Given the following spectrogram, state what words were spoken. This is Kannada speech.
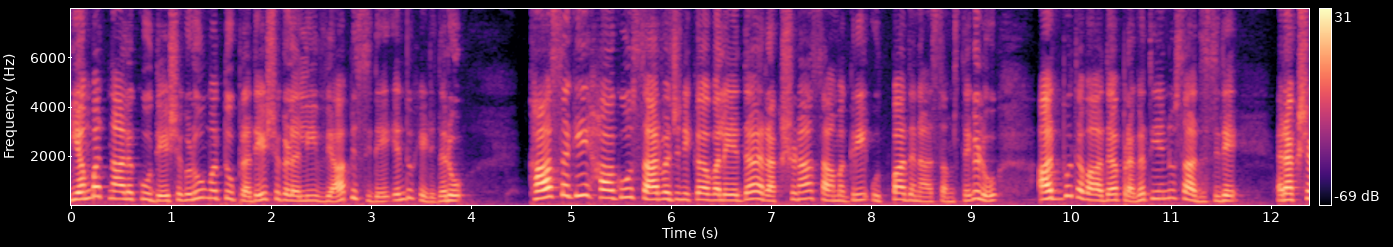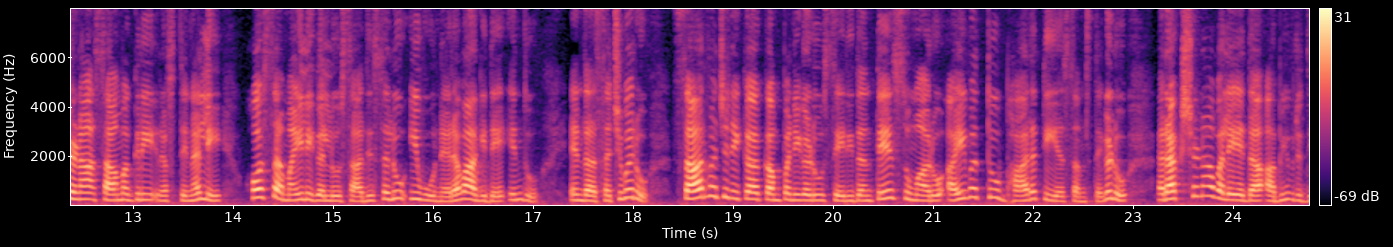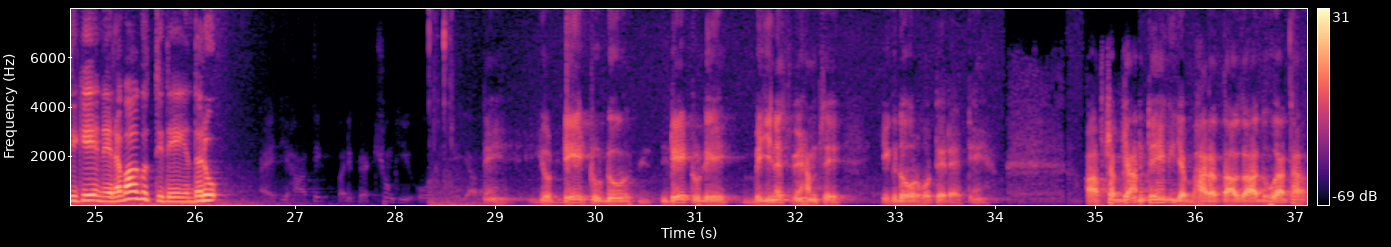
ಎಂಬತ್ನಾಲ್ಕು ದೇಶಗಳು ಮತ್ತು ಪ್ರದೇಶಗಳಲ್ಲಿ ವ್ಯಾಪಿಸಿದೆ ಎಂದು ಹೇಳಿದರು. ಖಾಸಗಿ ಹಾಗೂ ಸಾರ್ವಜನಿಕ ವಲಯದ ರಕ್ಷಣಾ ಸಾಮಗ್ರಿ ಉತ್ಪಾದನಾ ಸಂಸ್ಥೆಗಳು ಅದ್ಭುತವಾದ ಪ್ರಗತಿಯನ್ನು ಸಾಧಿಸಿದೆ ರಕ್ಷಣಾ ಸಾಮಗ್ರಿ ರಫ್ತಿನಲ್ಲಿ ಹೊಸ ಮೈಲಿಗಲ್ಲು ಸಾಧಿಸಲು ಇವು ನೆರವಾಗಿದೆ ಎಂದು ಎಂದ ಸಚಿವರು ಸಾರ್ವಜನಿಕ ಕಂಪನಿಗಳು ಸೇರಿದಂತೆ ಸುಮಾರು ಐವತ್ತು ಭಾರತೀಯ ಸಂಸ್ಥೆಗಳು ರಕ್ಷಣಾ ವಲಯದ ಅಭಿವೃದ್ಧಿಗೆ ನೆರವಾಗುತ್ತಿದೆ ಎಂದರು जाते हैं जो day to do day to day business में हमसे इग्नोर होते रहते हैं आप सब जानते हैं कि जब भारत आजाद हुआ था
